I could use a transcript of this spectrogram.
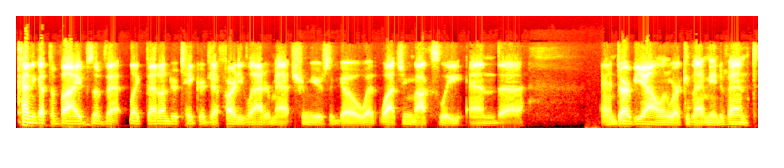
kind of got the vibes of that like that undertaker jeff hardy ladder match from years ago with watching moxley and uh and darby allin work in that main event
